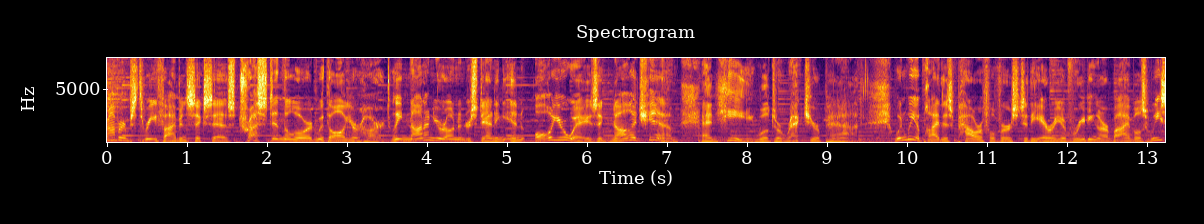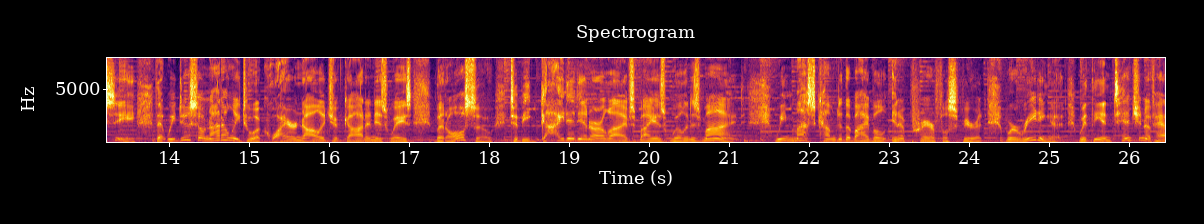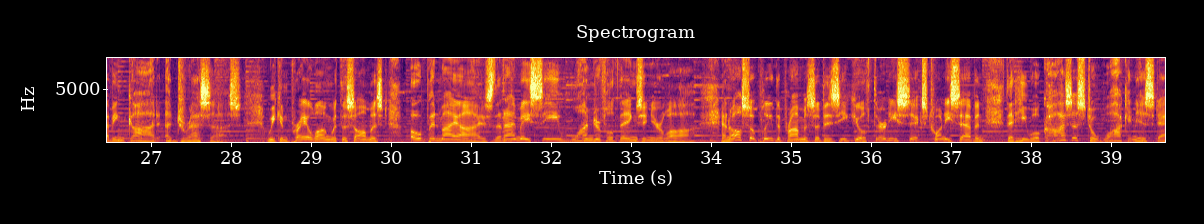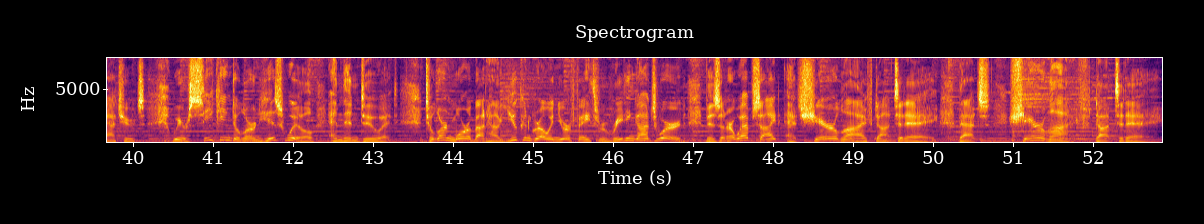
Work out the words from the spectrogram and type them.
Proverbs 3 5 and 6 says, Trust in the Lord with all your heart. Lean not on your own understanding. In all your ways, acknowledge Him, and He will direct your path. When we apply this powerful verse to the area of reading our Bibles, we see that we do so not only to acquire knowledge of God and His ways, but also to be guided in our lives by His will and His mind. We must come to the Bible in a prayerful spirit. We're reading it with the intention of having God address us. We can pray along with the psalmist, Open my eyes that I may see wonderful things in your law. And also plead the promise of Ezekiel 36 27 that he will cause us to walk in his statutes. We are seeking to learn his will and then do it. To learn more about how you can grow in your faith through reading God's Word, visit our website at sharelife.today. That's sharelife.today.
